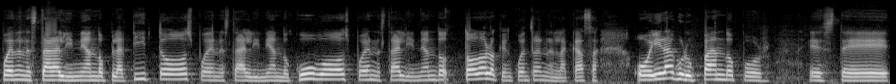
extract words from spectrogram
pueden estar alineando platitos, pueden estar alineando cubos, pueden estar alineando todo lo que encuentran en la casa o ir agrupando por este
